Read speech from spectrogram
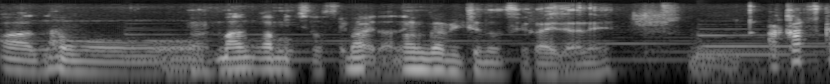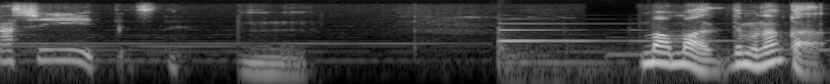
あのー、漫画道の世界だね。ま漫画道の世界だね。うん赤つかしいってやつね。うん。まあまあ、でもなんか、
